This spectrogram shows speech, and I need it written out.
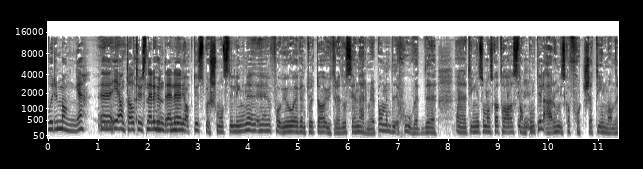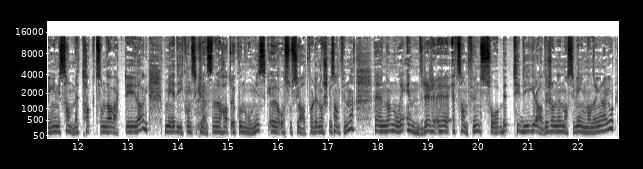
hvor mange Eh, i antall tusen eller hundre? Eller? Nøyaktig spørsmålsstillingene eh, får vi jo eventuelt da utrede og se nærmere på. Men hovedtingen som man skal ta standpunkt til, er om vi skal fortsette innvandringen i samme takt som det har vært i dag, med de konsekvensene det har hatt økonomisk eh, og sosialt for det norske samfunnet. Når noe endrer et samfunn så til de grader som den massive innvandringen har gjort,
